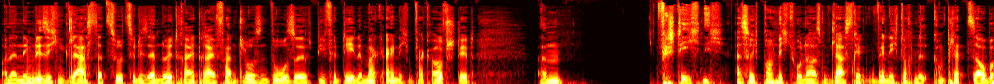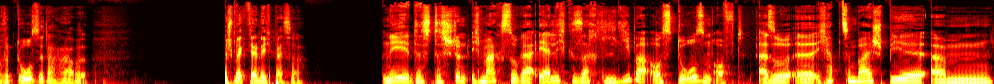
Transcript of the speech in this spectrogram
Und dann nehmen die sich ein Glas dazu, zu dieser 033 pfandlosen Dose, die für Dänemark eigentlich im Verkauf steht. Ähm, verstehe ich nicht. Also ich brauche nicht Cola aus dem Glas trinken, wenn ich doch eine komplett saubere Dose da habe. Das schmeckt ja nicht besser. Nee, das, das stimmt. Ich mag sogar ehrlich gesagt lieber aus Dosen oft. Also äh, ich habe zum Beispiel ähm,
